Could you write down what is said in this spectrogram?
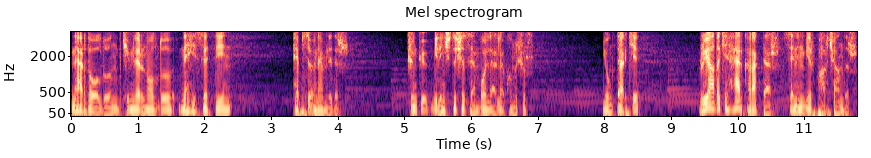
Nerede olduğun, kimlerin olduğu, ne hissettiğin, hepsi önemlidir. Çünkü bilinç dışı sembollerle konuşur. Jung der ki, rüyadaki her karakter senin bir parçandır.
